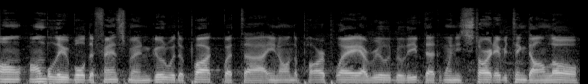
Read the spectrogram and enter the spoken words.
un- unbelievable defensemen, good with the puck, but uh, you know, on the power play, I really believe that when you start everything down low,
